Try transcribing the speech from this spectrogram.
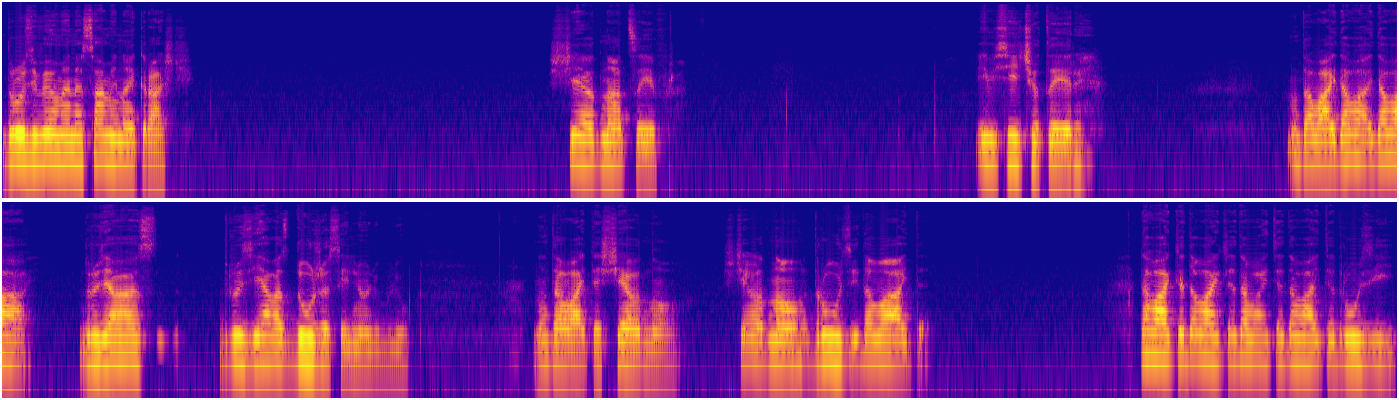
Друзі, ви у мене самі найкращі. Ще одна цифра. І всі чотири. Ну давай, давай, давай. Друзі, я вас, друзі, я вас дуже сильно люблю. Ну давайте ще одного. Ще одного, друзі, давайте. Давайте, давайте, давайте, давайте, друзі.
